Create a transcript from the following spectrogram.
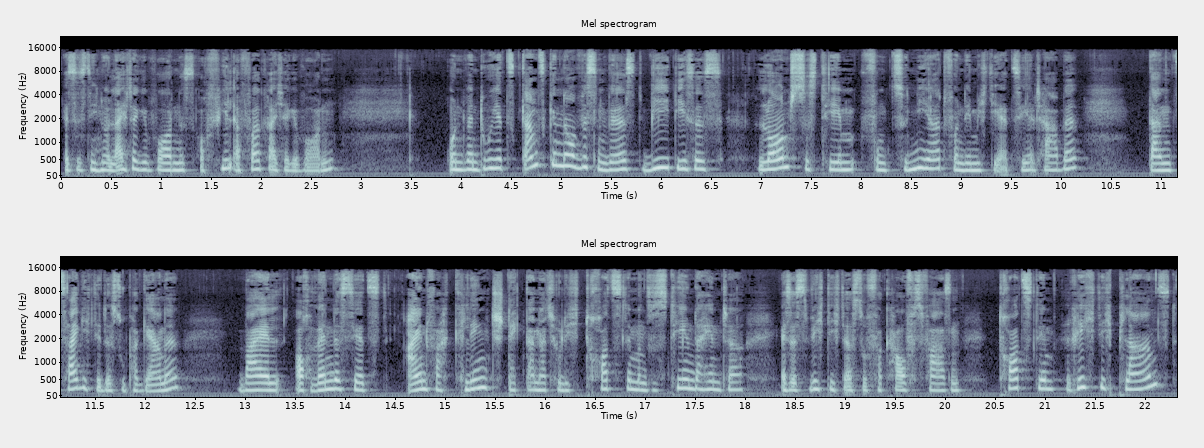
Es ist nicht nur leichter geworden, es ist auch viel erfolgreicher geworden. Und wenn du jetzt ganz genau wissen willst, wie dieses Launch-System funktioniert, von dem ich dir erzählt habe, dann zeige ich dir das super gerne, weil auch wenn das jetzt einfach klingt, steckt da natürlich trotzdem ein System dahinter. Es ist wichtig, dass du Verkaufsphasen trotzdem richtig planst,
